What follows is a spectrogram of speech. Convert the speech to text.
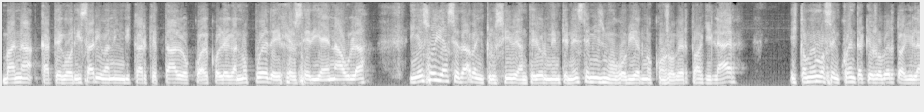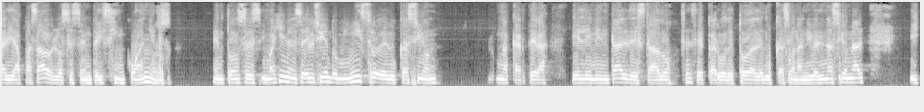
van a categorizar y van a indicar que tal o cual colega no puede ejercer ya en aula y eso ya se daba inclusive anteriormente en este mismo gobierno con Roberto Aguilar. Y tomemos en cuenta que Roberto Aguilar ya ha pasado los 65 años. Entonces, imagínense, él siendo ministro de Educación, una cartera elemental de Estado, se hace cargo de toda la educación a nivel nacional, y,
